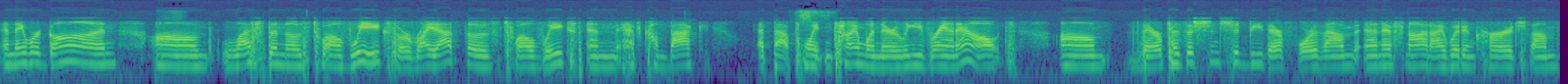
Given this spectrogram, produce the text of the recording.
and they were gone um, less than those 12 weeks or right at those 12 weeks and have come back at that point in time when their leave ran out, um, their position should be there for them, and if not, I would encourage them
